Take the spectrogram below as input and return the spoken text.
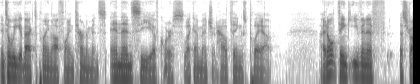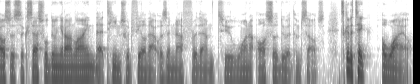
until we get back to playing offline tournaments and then see, of course, like I mentioned, how things play out. I don't think even if Astralis was successful doing it online, that teams would feel that was enough for them to want to also do it themselves. It's going to take a while.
